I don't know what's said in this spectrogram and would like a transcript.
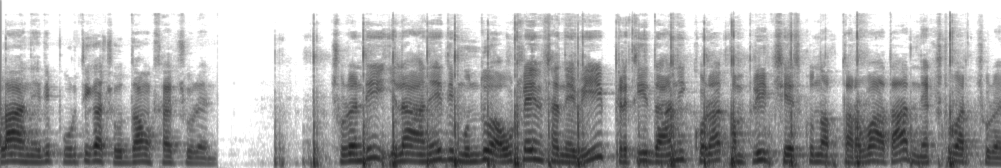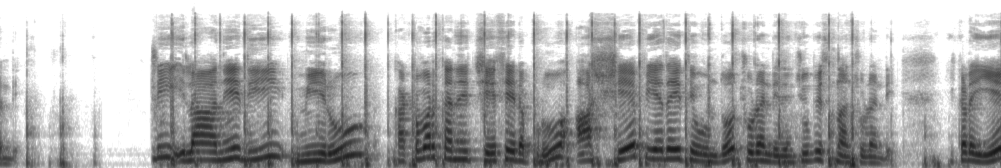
ఎలా అనేది పూర్తిగా చూద్దాం. ఒకసారి చూడండి. చూడండి ఇలా అనేది ముందు అవుట్లైన్స్ అనేవి ప్రతి దానికి కూడా కంప్లీట్ చేసుకున్న తర్వాత నెక్స్ట్ వర్క్ చూడండి. ఇలా అనేది మీరు కట్ వర్క్ అనేది చేసేటప్పుడు ఆ షేప్ ఏదైతే ఉందో చూడండి నేను చూపిస్తున్నాను చూడండి. ఇక్కడ ఏ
